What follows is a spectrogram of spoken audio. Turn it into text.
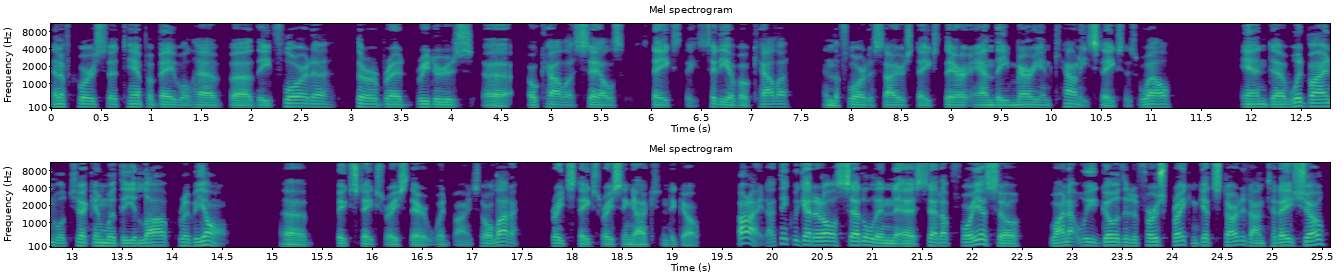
And of course, uh, Tampa Bay will have uh, the Florida Thoroughbred Breeders uh, Ocala Sales Stakes, the City of Ocala and the Florida Sire Stakes there, and the Marion County Stakes as well. And Woodbine will check in with the La Prevoyante, uh, big stakes race there at Woodbine. So a lot of great stakes racing action to go. All right, I think we got it all settled and uh, set up for you. So why not we go to the first break and get started on today's show?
